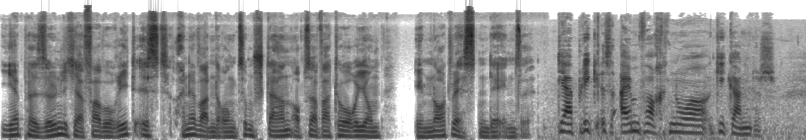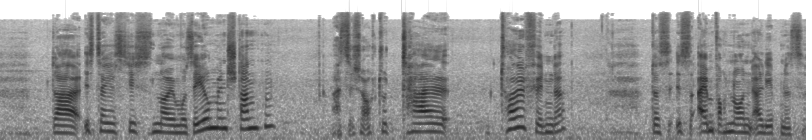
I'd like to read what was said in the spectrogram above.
Ihr persönlicher Favorit ist eine Wanderung zum Sternobservatorium im Nordwesten der Insel. Der Blick ist einfach nur gigantisch. Da ist da jetzt dieses neue Museum entstanden, was ich auch total toll finde. Das ist einfach nur ein Erlebnis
